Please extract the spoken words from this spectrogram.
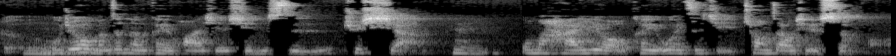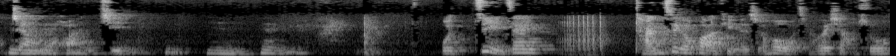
的。嗯。我觉得我们真的可以花一些心思去想，嗯。我们还有可以为自己创造些什么这样的环境。嗯，嗯我自己在谈这个话题的时候，我才会想说，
